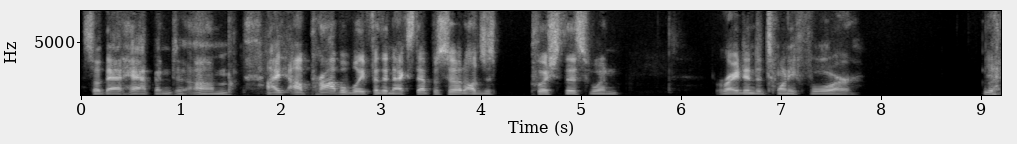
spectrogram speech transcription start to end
So that happened. Um, I, I'll probably for the next episode, I'll just push this one right into 24 yeah,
